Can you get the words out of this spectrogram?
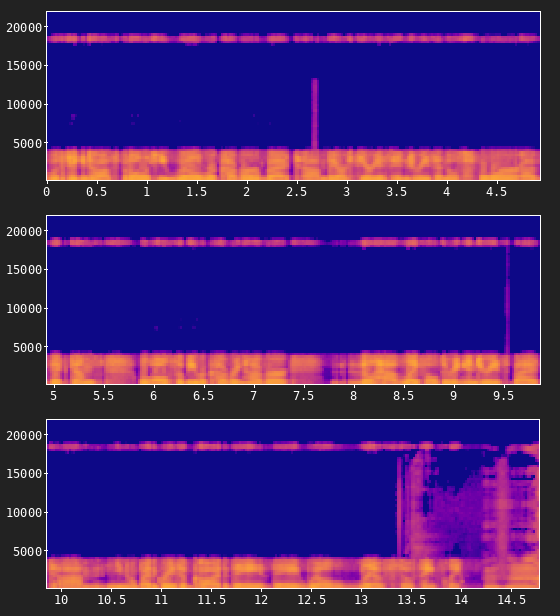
was taken to hospital. He will recover, but um, they are serious injuries, and those four uh, victims will also be recovering. However, they'll have life altering injuries, but um, you know, by the grace of God, they they will live. So thankfully. Mm-hmm.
